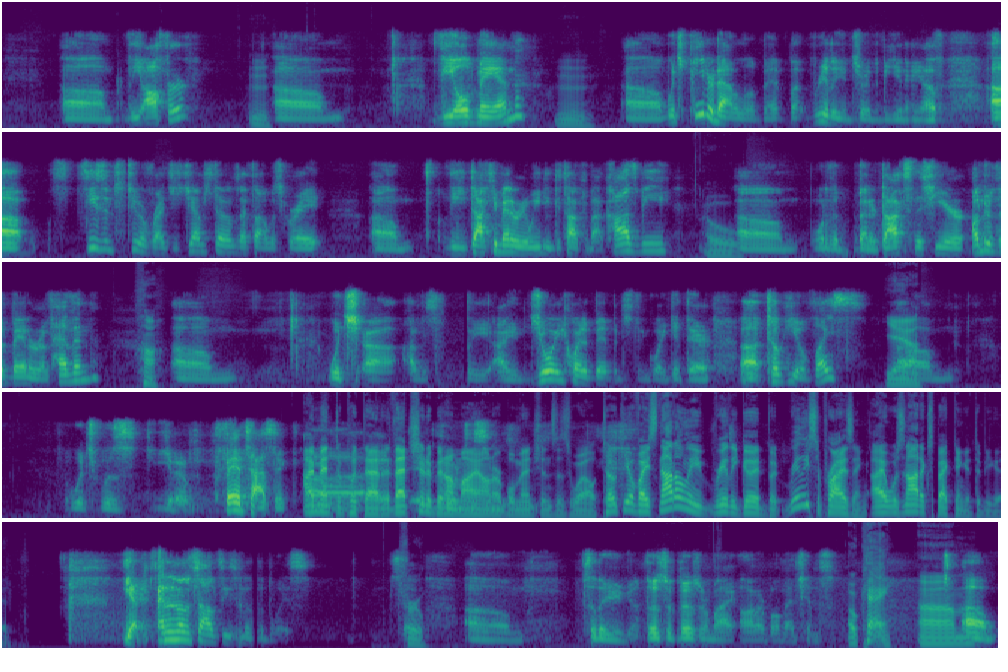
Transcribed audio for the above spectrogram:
um, The Offer, um, The Old Man, uh, which petered out a little bit, but really enjoyed the beginning of. Uh, season two of Righteous Gemstones, I thought was great. Um, the documentary we need to talk about Cosby, Oh, um, one of the better docs this year. Under the Banner of Heaven, huh. um, which uh, obviously I enjoyed quite a bit, but just didn't quite get there. Uh, Tokyo Vice, Yeah. um, which was you know fantastic. I meant to put uh, that. and- that should have been on my honorable mentions as well. Tokyo Vice, not only really good, but really surprising. I was not expecting it to be good. Yeah, and another solid season of The Boys. So, True. Um, so there you go. Those are those are my honorable mentions. Okay. Um, Um,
